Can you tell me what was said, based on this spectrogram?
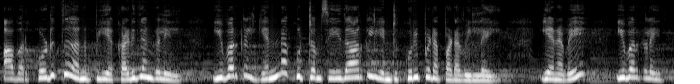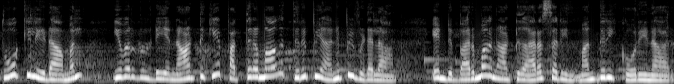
அவர் கொடுத்து அனுப்பிய கடிதங்களில் இவர்கள் என்ன குற்றம் செய்தார்கள் என்று குறிப்பிடப்படவில்லை. எனவே இவர்களை தூக்கிலிடாமல் இவர்களுடைய நாட்டுக்கே பத்திரமாக திருப்பி அனுப்பிவிடலாம் என்று பர்மா நாட்டு அரசரின் மந்திரி கோரினார்.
